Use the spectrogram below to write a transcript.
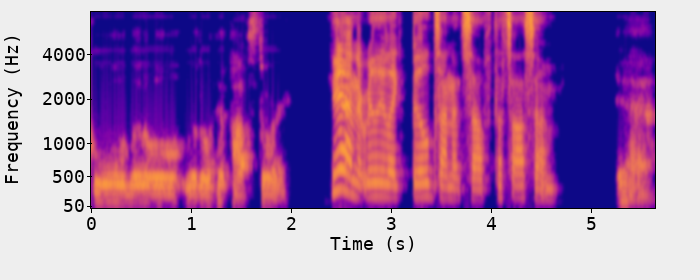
cool little little hip hop story. Yeah, and it really like builds on itself. That's awesome. Yeah.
